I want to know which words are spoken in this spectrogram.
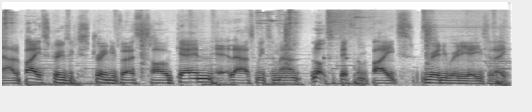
Now the bait screw is extremely versatile. Again, it allows me to mount lots of different baits really, really easily.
